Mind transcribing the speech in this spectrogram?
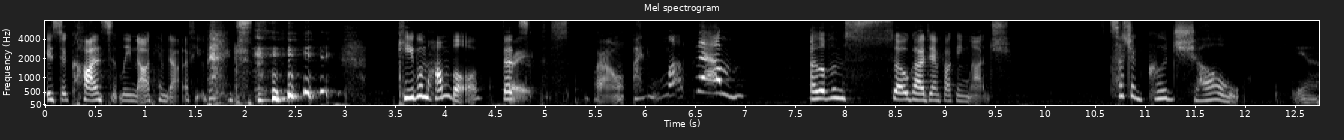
is to constantly knock him down a few pegs. Keep him humble. That's wow. I love them. I love them so goddamn fucking much. Such a good show. Yeah.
